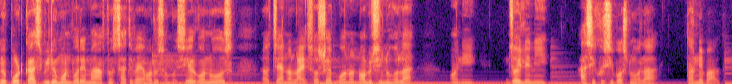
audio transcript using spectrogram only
यो पोडकास्ट भिडियो मन परेमा आफ्नो साथीभाइहरूसँग सेयर गर्नुहोस् र च्यानललाई सब्सक्राइब गर्न नबिर्सिनुहोला। अनि जहिले नि हाँसी खुसी बस्नुहोला। धन्यवाद।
